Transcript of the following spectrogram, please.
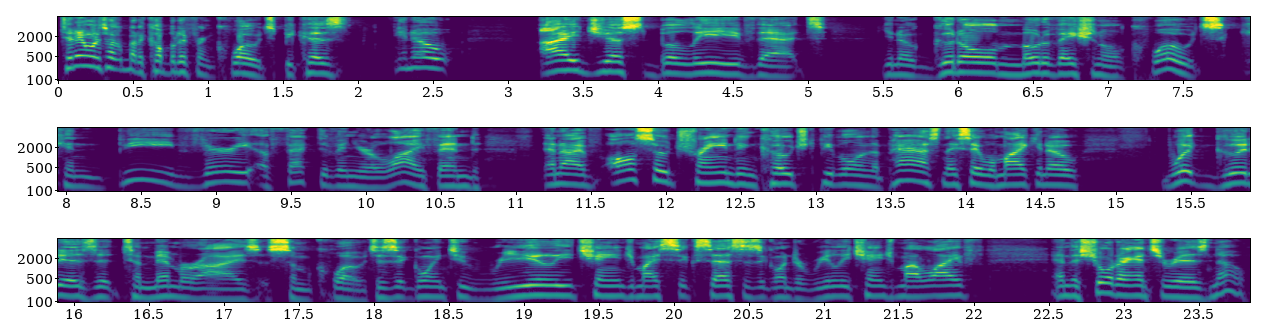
Today, I want to talk about a couple different quotes because, you know, I just believe that, you know, good old motivational quotes can be very effective in your life. And, and I've also trained and coached people in the past, and they say, well, Mike, you know, what good is it to memorize some quotes? Is it going to really change my success? Is it going to really change my life? And the short answer is no.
